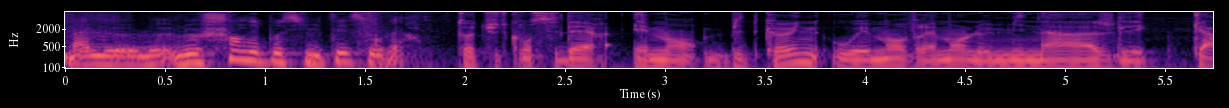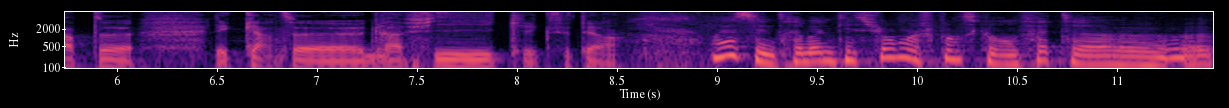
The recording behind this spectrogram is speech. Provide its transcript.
bah, le, champ des possibilités s'est ouvert. Toi, tu te considères aimant Bitcoin ou aimant vraiment le minage, les cartes, les cartes euh, graphiques, etc. Ouais, c'est une très bonne question. Je pense qu'en fait, euh,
